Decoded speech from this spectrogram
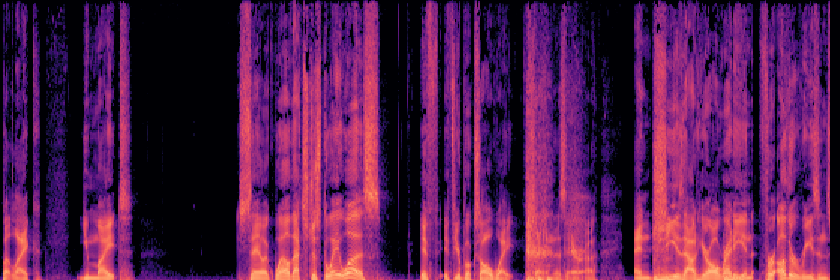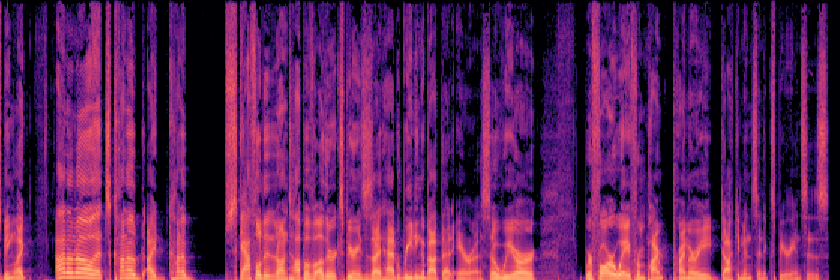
but like you might say like, well, that's just the way it was if if your book's all white set in this era. And she is out here already and for other reasons being like, I don't know, that's kind of I kind of scaffolded it on top of other experiences I'd had reading about that era. So we are we're far away from prim- primary documents and experiences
